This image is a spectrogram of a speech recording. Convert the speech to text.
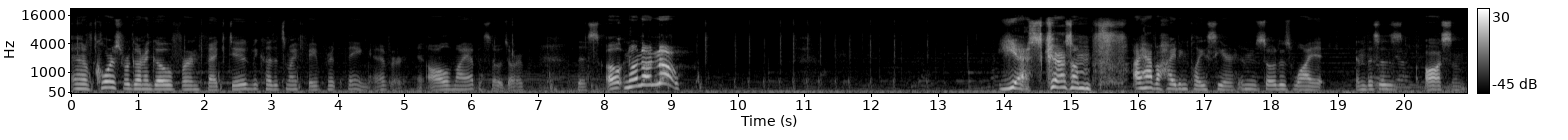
And of course we're gonna go for infected because it's my favorite thing ever. And all of my episodes are this. Oh, no, no, no! Yes, chasm! I have a hiding place here, and so does Wyatt. And this is awesome.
